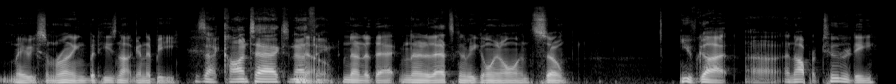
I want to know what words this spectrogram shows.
maybe some running, but he's not going to be He's not contact, nothing. no, none of that. None of that's going to be going on. So you've got uh, an opportunity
